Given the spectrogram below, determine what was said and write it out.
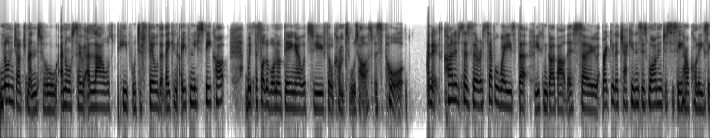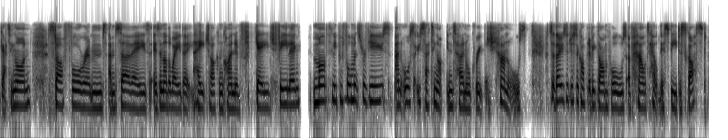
non judgmental, and also allows people to feel that they can openly speak up with the follow on of being able to feel comfortable to ask for support. And it kind of says there are several ways that you can go about this. So, regular check ins is one, just to see how colleagues are getting on. Staff forums and surveys is another way that HR can kind of gauge feeling monthly performance reviews, and also setting up internal group channels. So, those are just a couple of examples of how to help this be discussed.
